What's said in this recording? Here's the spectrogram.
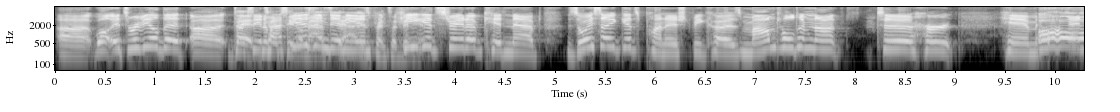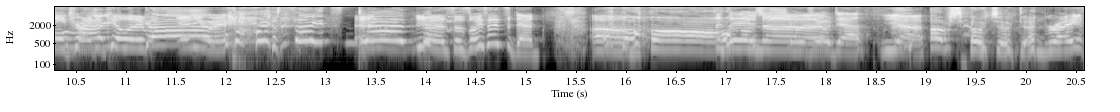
uh, well, it's revealed that uh, Tuxedo Mask is Mask, Endymion. Prince he gets straight up kidnapped. Zoisite gets punished because mom told him not to hurt him, and he tried to kill him anyway. Sight's dead. And- yeah, so Zoisite's dead. Um, Oh, and then, uh, Shoujo death. yeah, of shoujo death. right?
